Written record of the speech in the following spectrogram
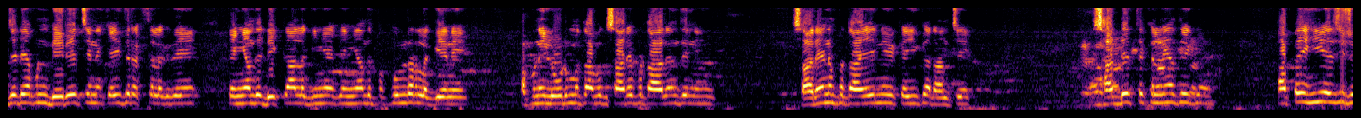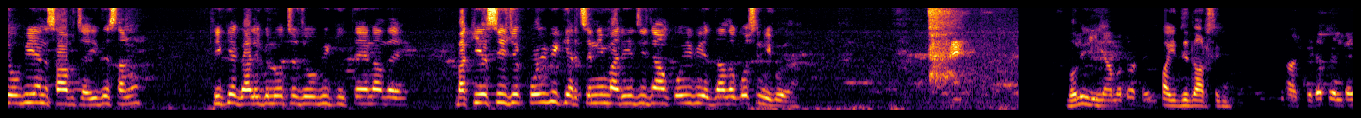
ਜਿਹੜੇ ਆਪਣੇ ਡੇਰੇ 'ਚ ਨੇ ਕਈ ਦਰਖਤ ਲੱਗਦੇ ਨੇ ਕਈਆਂ ਦੇ ਡੇਕਾਂ ਲੱਗੀਆਂ ਕਈਆਂ ਦੇ ਪਪੂਲਰ ਲੱਗੇ ਨੇ। ਆਪਣੀ ਲੋੜ ਮੁਤਾਬਕ ਸਾਰੇ ਪਟਾ ਲੈਂਦੇ ਨੇ। ਸਾਰਿਆਂ ਨੇ ਪਟਾਏ ਨੇ ਕਈ ਘਰਾਂ 'ਚ। ਸਾਡੇ ਤੇ ਕੱਲਿਆਂ ਤੇ ਕਿਉਂ? ਆਪੇ ਹੀ ਹੈ ਜੀ ਜੋ ਵੀ ਇਨਸਾਫ ਚਾਹੀਦਾ ਸਾਨੂੰ। ਠੀਕ ਹੈ ਗਾਲੀ ਗਲੋਚ ਜੋ ਵੀ ਕੀਤਾ ਇਹਨਾਂ ਦਾ ਬਾਕੀ ਅਸੀਂ ਜੇ ਕੋਈ ਵੀ ਕਿਰਚ ਨਹੀਂ ਮਾਰੀ ਜੀ ਜਾਂ ਕੋਈ ਵੀ ਇਦਾਂ ਦਾ ਕੁਝ ਨਹੀਂ ਹੋਇਆ। ਬੋਲੀ ਜੀ ਨਾਮ ਤੁਹਾਡੇ ਭਾਈ ਦੀਦਾਰ ਸਿੰਘ। ਕਿਹੜਾ ਪਿੰਡ ਹੈ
